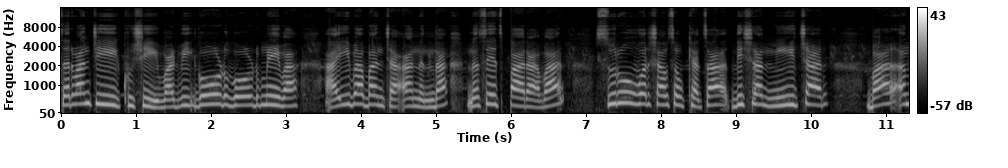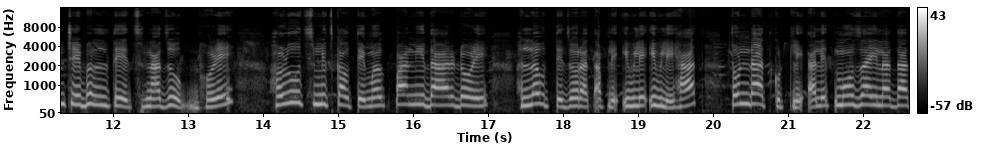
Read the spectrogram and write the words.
सर्वांची खुशी वाढवी गोड गोड मेवा. आईबाबांच्या आनंदा नसेच पारावार. सुरू वर्षाव सौख्याचा दिशांनी चार बाळ आमचे भलतेच नाजूक भोळे हळूच मिचकावते मग पाणीदार डोळे. हलवते जोरात आपले इवले इवले हात तोंडात कुठले आलेत? मोजाईला दात.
